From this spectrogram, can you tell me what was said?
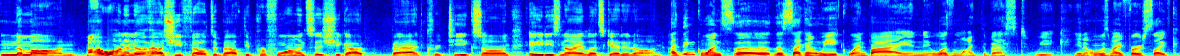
Naman, I want to know how she felt about the performances she got bad critiques on. 80s night, let's get it on. I think once the the second week went by and it wasn't like the best week, you know, it was my first like,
